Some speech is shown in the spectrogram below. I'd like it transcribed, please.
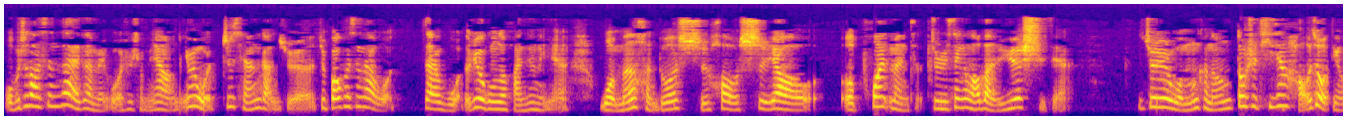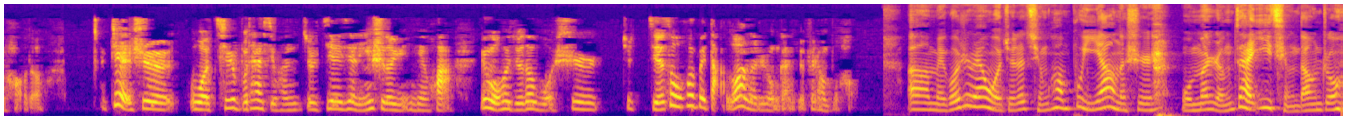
我不知道现在在美国是什么样的，因为我之前感觉，就包括现在我在我的这个工作环境里面，我们很多时候是要 appointment，就是先跟老板约时间，就是我们可能都是提前好久定好的。这也是我其实不太喜欢，就是接一些临时的语音电话，因为我会觉得我是就节奏会被打乱的这种感觉非常不好。呃，美国这边我觉得情况不一样的是，我们仍在疫情当中，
